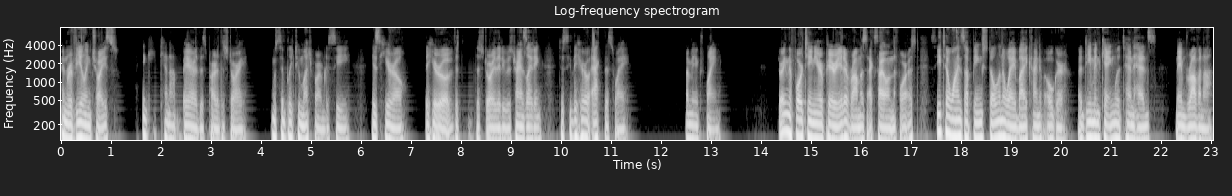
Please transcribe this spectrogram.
and revealing choice. I think he cannot bear this part of the story. It was simply too much for him to see his hero, the hero of the, the story that he was translating, to see the hero act this way. Let me explain. During the 14 year period of Rama's exile in the forest, Sita winds up being stolen away by a kind of ogre, a demon king with ten heads, named Ravana.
